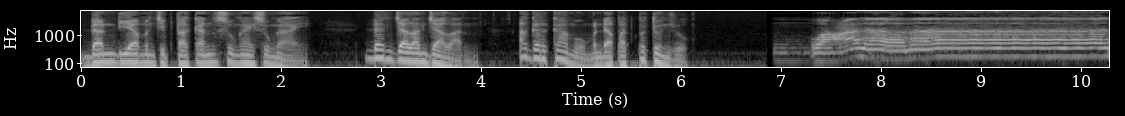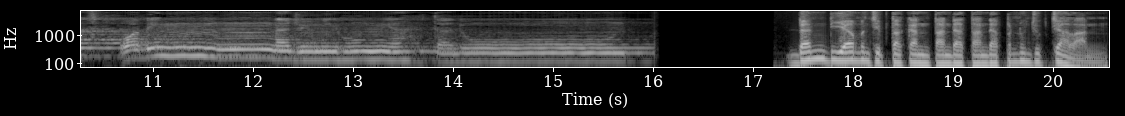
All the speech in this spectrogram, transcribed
dan Dia menciptakan sungai-sungai dan jalan-jalan agar kamu mendapat petunjuk. Dan dia menciptakan tanda-tanda penunjuk jalan,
